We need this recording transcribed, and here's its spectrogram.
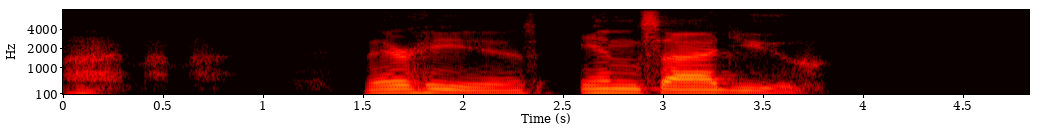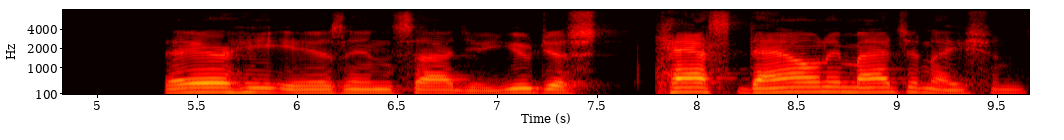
My, my, my. There he is inside you. There he is inside you. You just cast down imaginations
